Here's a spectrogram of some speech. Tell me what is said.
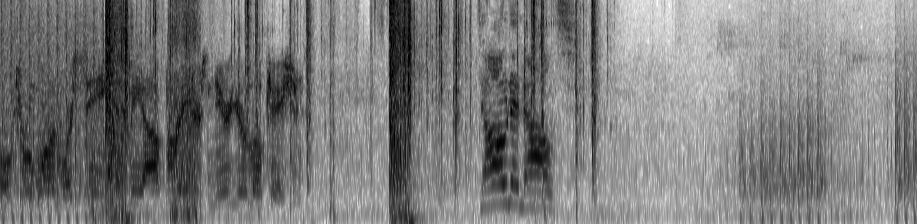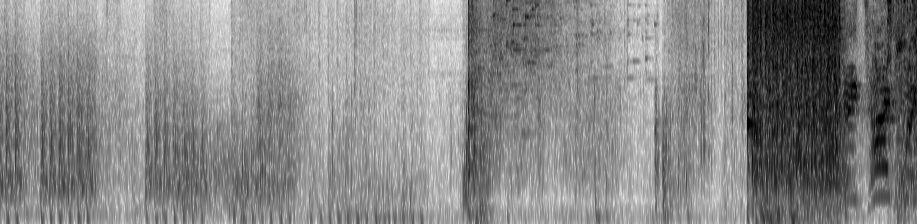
Ultra One, we're seeing enemy operators near your location. Down and out! He tagged me!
